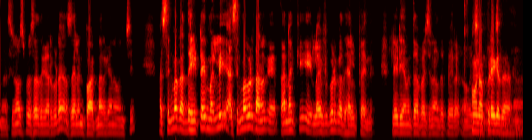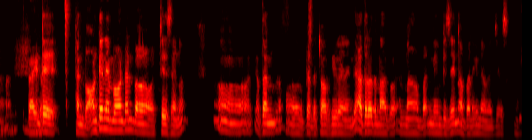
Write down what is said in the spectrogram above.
మన శ్రీనివాస్ ప్రసాద్ గారు కూడా సైలెంట్ పార్ట్నర్గానే ఉంచి ఆ సినిమా పెద్ద హిట్ అయ్యి మళ్ళీ ఆ సినిమా కూడా తనకి తనకి లైఫ్ కూడా పెద్ద హెల్ప్ అయింది. లేడీ అమితాబ్ బచ్చన్ అంత పేరు అప్పుడే కదా. అంటే తను బాగుంటే నేను బాగుంటాను చేశాను. తను పెద్ద టాప్ హీరోయిన్ అయింది. ఆ తర్వాత నాకు నా పని నేను బిజీ నా పనికి నేను చేసుకున్నాను.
